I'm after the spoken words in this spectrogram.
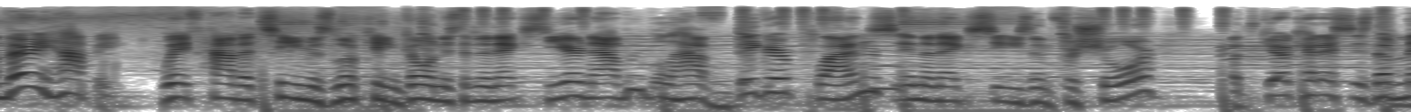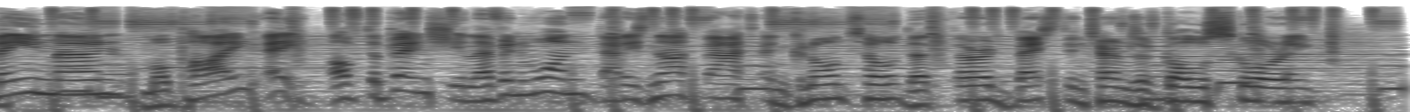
I'm very happy with how the team is looking going into the next year. Now, we will have bigger plans in the next season for sure. But Gyökeres is the main man. Maupay, hey, off the bench, 11-1. That is not bad. And Gnonto, the third best in terms of goal scoring.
